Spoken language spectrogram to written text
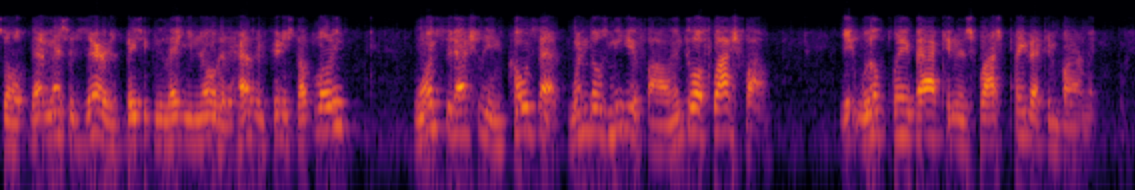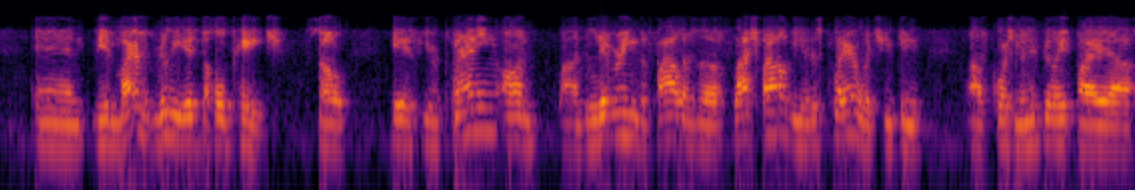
So that message there is basically letting you know that it hasn't finished uploading. Once it actually encodes that Windows Media file into a flash file, it will play back in this flash playback environment. And the environment really is the whole page. So if you're planning on uh, delivering the file as a flash file via this player, which you can, of course, manipulate by uh,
